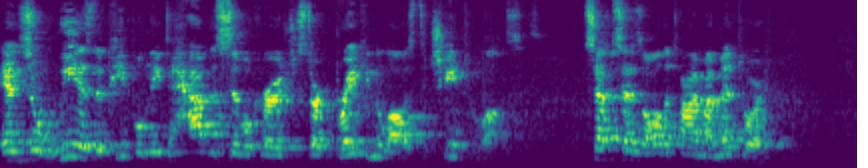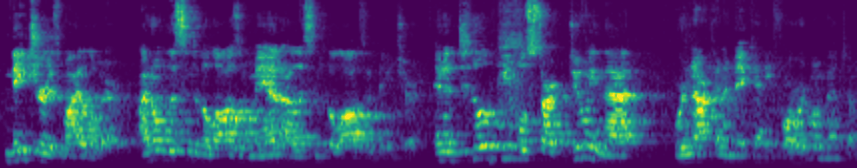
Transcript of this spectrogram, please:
And so we as the people need to have the civil courage to start breaking the laws, to change the laws. Sepp says all the time, my mentor, nature is my lawyer. I don't listen to the laws of man, I listen to the laws of nature. And until people start doing that, we're not going to make any forward momentum.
